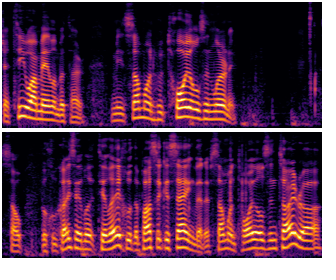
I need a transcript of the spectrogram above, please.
It means someone who toils in learning. So the pasuk is saying that if someone toils in Torah,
